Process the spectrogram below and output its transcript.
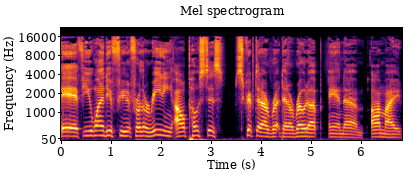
if you want to do further reading, I'll post this script that I that I wrote up and um, on my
